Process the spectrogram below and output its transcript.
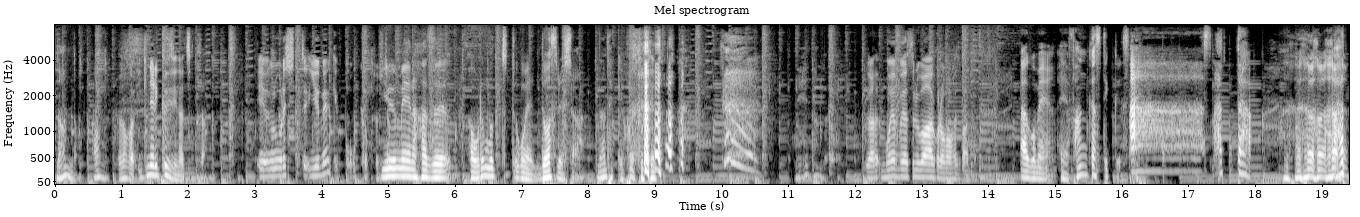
なんだ？なんだ？なんかいきなりクイズになっちゃった。え、俺知ってる、有名結構。有名なはず。あ、俺もちょっとごめん、ド忘れした。なんだっけ、こ。え、なんだろう。うわ、もやもやするわ、このまま始まるの。あ、ごめん、えーファンカスティックです、ね。あー、あった。あっ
